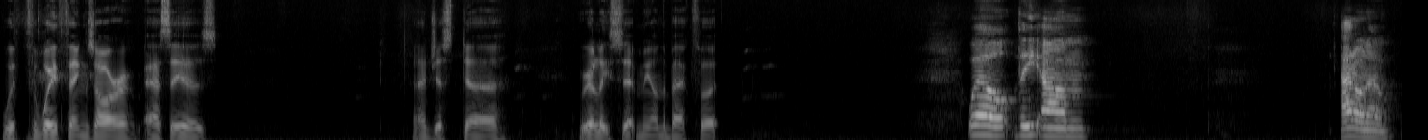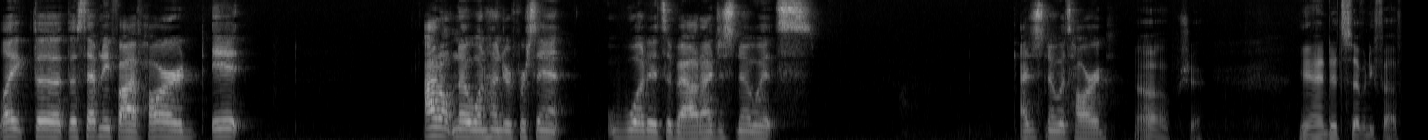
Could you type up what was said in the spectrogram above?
with the way things are as is, that just uh, really set me on the back foot. Well, the um I don't know. Like the the 75 hard, it I don't know 100% what it's about. I just know it's I just know it's hard. Oh, sure. Yeah, and it's 75.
